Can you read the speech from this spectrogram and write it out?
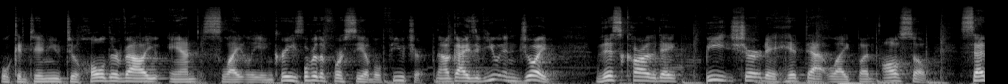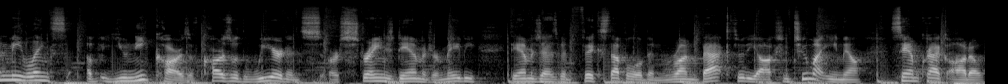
will continue to hold their value and slightly increase over the foreseeable future. Now, guys, if you enjoyed this car of the day, be sure to hit that like button. Also, send me links of unique cars, of cars with weird and, or strange damage, or maybe damage that has been fixed up a little bit and run back through the auction to my email, samcracauto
